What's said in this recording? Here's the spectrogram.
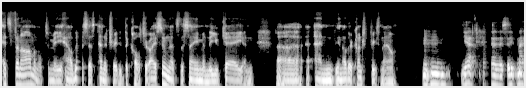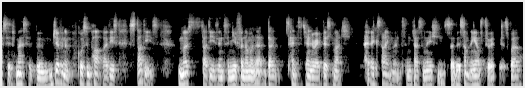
it's phenomenal to me how this has penetrated the culture. I assume that's the same in the UK and uh, and in other countries now. Mm-hmm. Yeah, there's a massive, massive boom, driven, of course, in part by these studies. Most studies into new phenomena don't tend to generate this much excitement and fascination. So there's something else to it as well.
